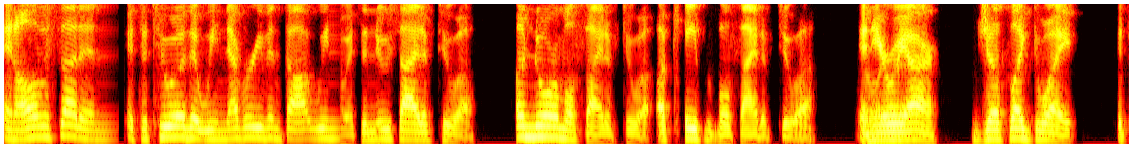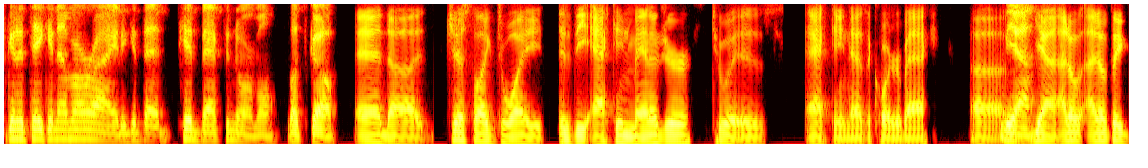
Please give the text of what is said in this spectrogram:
and all of a sudden, it's a Tua that we never even thought we knew. It's a new side of Tua, a normal side of Tua, a capable side of Tua. And I here we are, just like Dwight. It's going to take an MRI to get that kid back to normal. Let's go. And uh, just like Dwight is the acting manager, Tua is acting as a quarterback. Uh, Yeah. yeah. I don't, I don't think,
